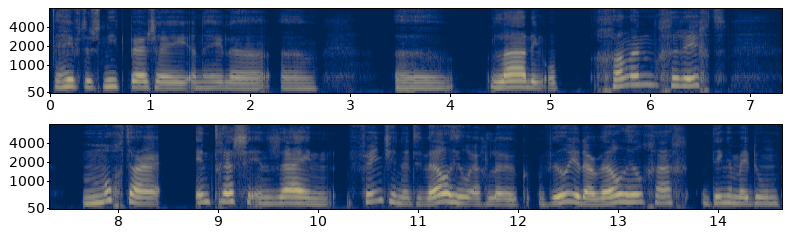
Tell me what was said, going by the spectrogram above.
heeft dus niet per se een hele lading op gangen gericht. Mocht daar interesse in zijn, vind je het wel heel erg leuk, wil je daar wel heel graag dingen mee doen,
